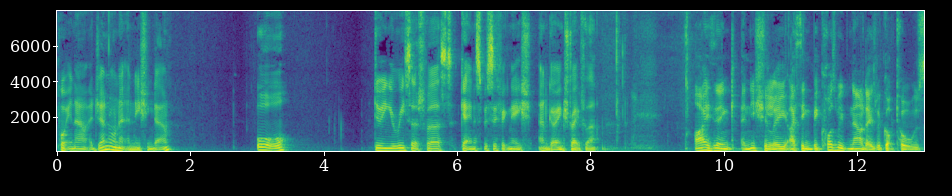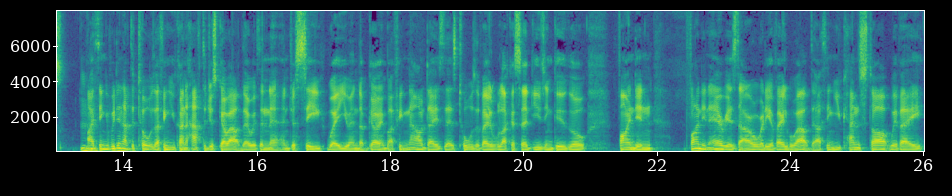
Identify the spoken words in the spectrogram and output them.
putting out a general net and niching down or doing your research first getting a specific niche and going straight for that I think initially, I think because we've nowadays we've got tools. Mm-hmm. I think if we didn't have the tools, I think you kind of have to just go out there with the net and just see where you end up going. But I think nowadays there's tools available. Like I said, using Google, finding finding areas that are already available out there. I think you can start with a,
